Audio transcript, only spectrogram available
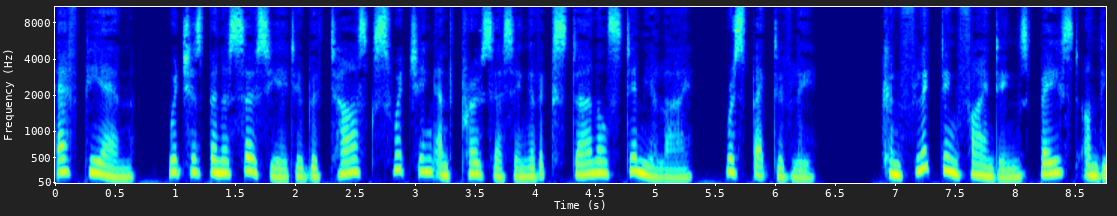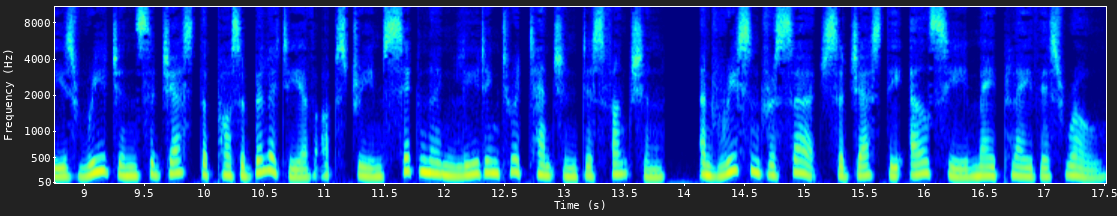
FPN, which has been associated with task switching and processing of external stimuli, respectively. Conflicting findings based on these regions suggest the possibility of upstream signaling leading to attention dysfunction, and recent research suggests the LC may play this role.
